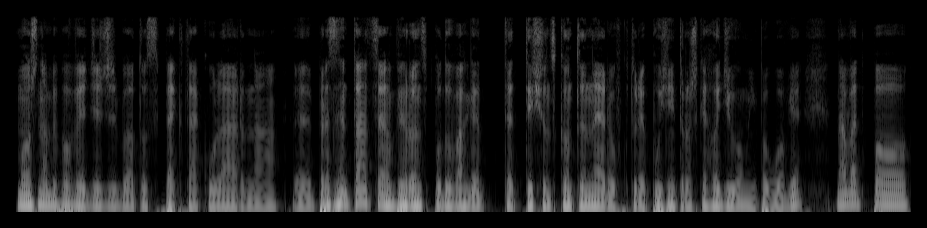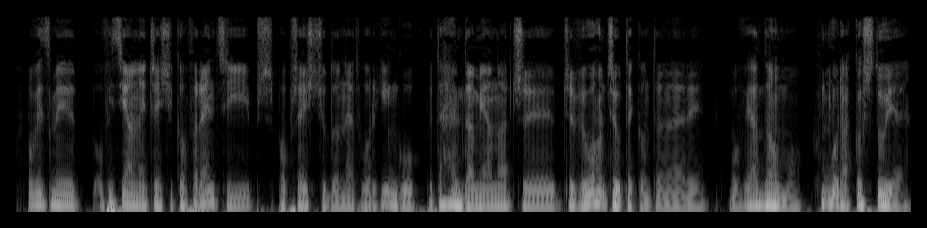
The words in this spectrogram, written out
Można by powiedzieć, że była to spektakularna y, prezentacja, biorąc pod uwagę te tysiąc kontenerów, które później troszkę chodziło mi po głowie. Nawet po, powiedzmy, oficjalnej części konferencji, po przejściu do networkingu, pytałem Damiana, czy, czy wyłączył te kontenery, bo wiadomo, chmura kosztuje.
